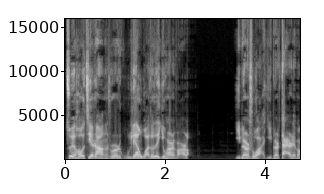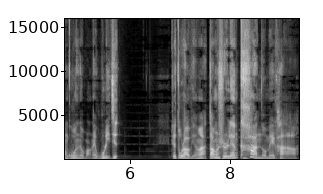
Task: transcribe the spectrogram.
最后结账的时候，连我都得一块玩了。”一边说啊，一边带着这帮姑娘就往那屋里进。这杜少平啊，当时连看都没看啊，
